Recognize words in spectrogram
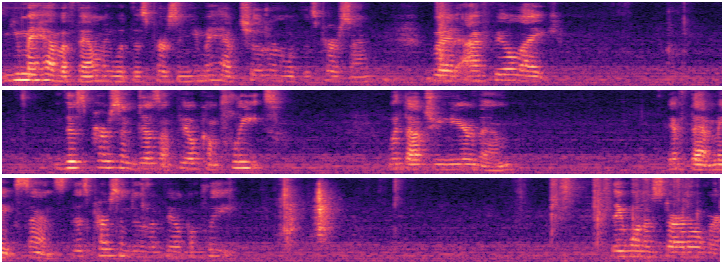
You may have a family with this person. You may have children with this person. But I feel like this person doesn't feel complete without you near them. If that makes sense. This person doesn't feel complete. They want to start over.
